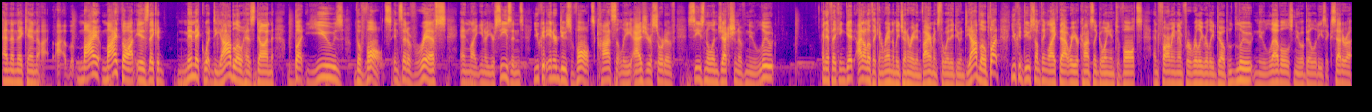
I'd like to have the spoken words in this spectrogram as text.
and then they can. Uh, my my thought is they could mimic what Diablo has done, but use the vaults instead of rifts and like you know your seasons. You could introduce vaults constantly as your sort of seasonal injection of new loot and if they can get, I don't know if they can randomly generate environments the way they do in Diablo, but you could do something like that where you're constantly going into vaults and farming them for really, really dope loot, new levels, new abilities, etc.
